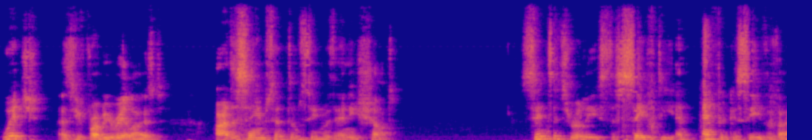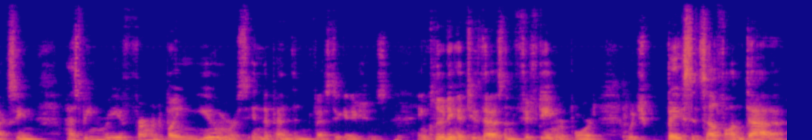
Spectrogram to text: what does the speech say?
which, as you've probably realized, are the same symptoms seen with any shot. Since its release, the safety and efficacy of the vaccine has been reaffirmed by numerous independent investigations, including a 2015 report which based itself on data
